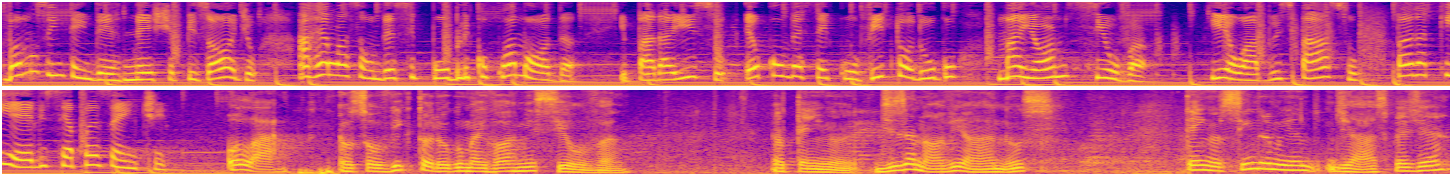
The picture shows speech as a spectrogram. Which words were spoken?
vamos entender neste episódio a relação desse público com a moda. E para isso, eu conversei com o Vitor Hugo Maior Silva. E eu abro espaço para que ele se apresente. Olá, eu sou Victor Hugo Maivorme Silva. Eu tenho 19 anos, tenho síndrome de Asperger,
